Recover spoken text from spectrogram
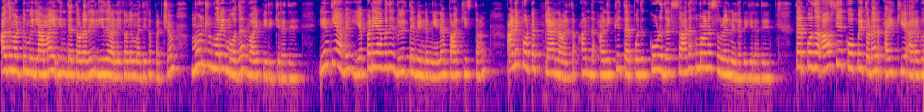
அது மட்டுமில்லாமல் இந்த தொடரில் இரு அணிகளும் அதிகபட்சம் மூன்று முறை மோத வாய்ப்பிருக்கிறது. இந்தியாவை எப்படியாவது வீழ்த்த வேண்டும் என பாகிஸ்தான் அணி போட்ட பிளானால் தான் அந்த அணிக்கு தற்போது கூடுதல் சாதகமான சூழல் நிலவுகிறது. தற்போது ஆசிய கோப்பை தொடர் ஐக்கிய அரபு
